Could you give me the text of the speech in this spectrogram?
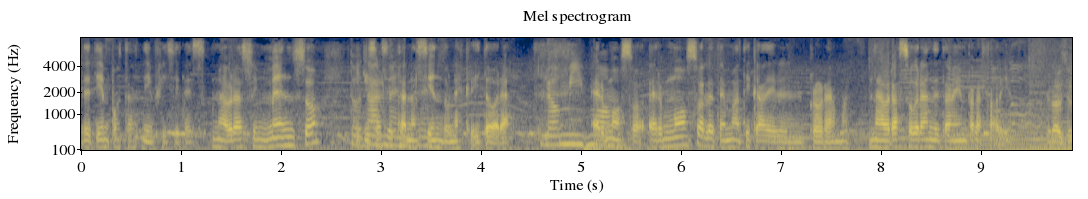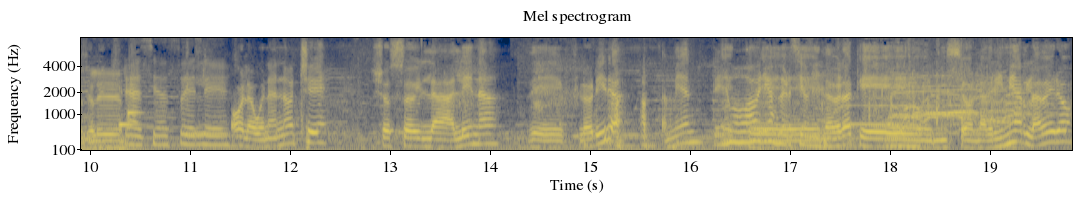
de tiempos tan difíciles. Un abrazo inmenso y quizás están haciendo una escritora. Lo mismo. Hermoso, hermoso la temática del programa. Un abrazo grande también para Fabio. gracias Ele. Gracias, Ele. Hola, buenas noches. Yo soy la Lena de Florida también. Este, Tenemos varias versiones. La verdad que me hizo lagrimear la Vero.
